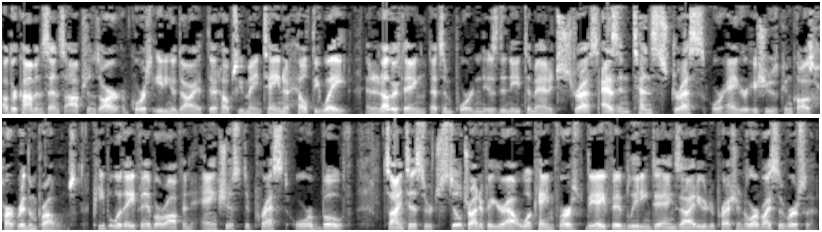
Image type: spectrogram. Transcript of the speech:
Other common sense options are, of course, eating a diet that helps you maintain a healthy weight. And another thing that's important is the need to manage stress, as intense stress or anger issues can cause heart rhythm problems. People with AFib are often anxious, depressed, or both. Scientists are still trying to figure out what came first, the AFib leading to anxiety or depression, or vice versa.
